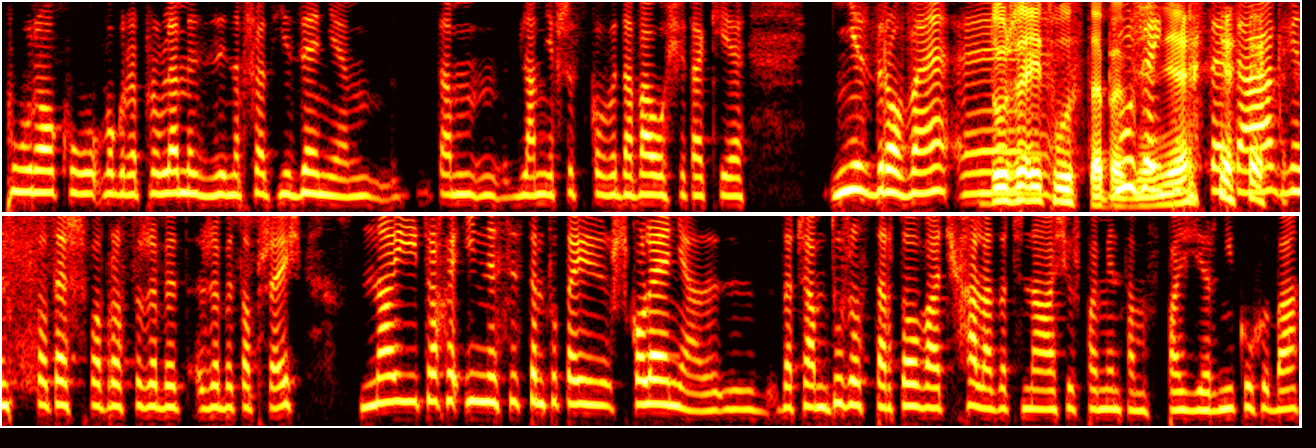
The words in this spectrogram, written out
pół roku w ogóle problemy z na przykład jedzeniem. Tam dla mnie wszystko wydawało się takie niezdrowe. Duże i tłuste pewnie, Duże i tłuste, tak, więc to też po prostu, żeby, żeby to przejść. No i trochę inny system tutaj szkolenia. Zaczęłam dużo startować, hala zaczynała się już pamiętam w październiku chyba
